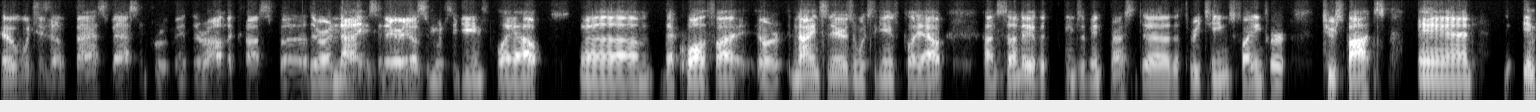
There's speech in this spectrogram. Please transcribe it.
which is a vast, vast improvement. They're on the cusp. Uh, there are nine scenarios in which the games play out um, that qualify, or nine scenarios in which the games play out on Sunday of the teams of interest, uh, the three teams fighting for two spots. And in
